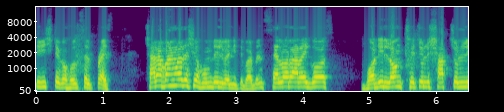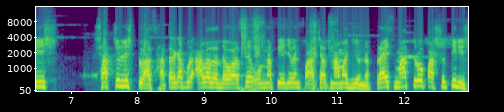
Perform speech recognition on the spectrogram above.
তিরিশ টাকা হোলসেল প্রাইস সারা বাংলাদেশে হোম ডেলিভারি নিতে পারবেন। সেলোয়ার আড়াই গজ বডি লং ছেচল্লিশ, সাতচল্লিশ সাতচল্লিশ প্লাস হাতার কাপড় আলাদা দেওয়া আছে অন্য পেয়ে যাবেন পাঁচ হাত নামাজি অন্য প্রাইস মাত্র পাঁচশো তিরিশ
